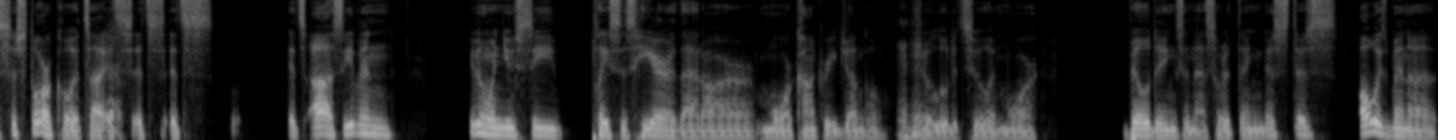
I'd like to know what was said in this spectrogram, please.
it's historical. It's uh Yeah. it's it's it's it's us. Even even when you see places here that are more concrete jungle, as Mhm. you alluded to, and more buildings and that sort of thing. There's there's always been a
